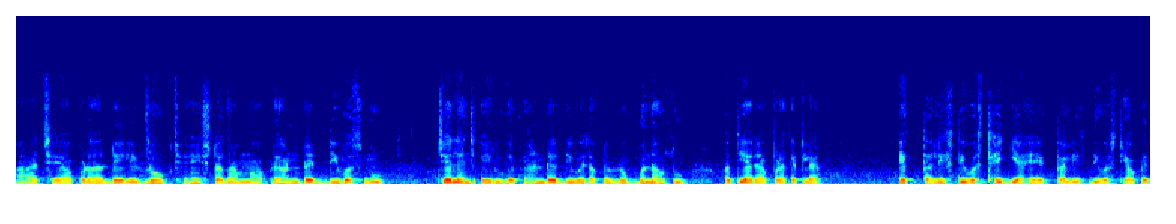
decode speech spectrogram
આ છે આપણા ડેલી વ્લોગ છે. ઇન્સ્ટાગ્રામમાં આપણે હંડ્રેડ દિવસનું ચેલેન્જ કર્યું છે કે હંડ્રેડ દિવસ આપણે વ્લોગ બનાવશું. અત્યારે આપણા કેટલા? એકતાલીસ દિવસ થઈ ગયા છે. એકતાલીસ દિવસથી આપણે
